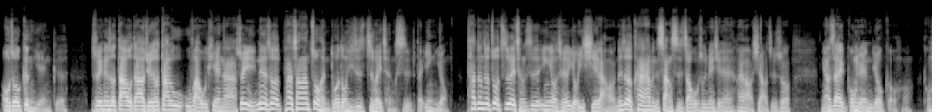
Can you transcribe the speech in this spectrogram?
欧洲更严格。所以那时候大陆大家觉得说大陆无法无天啊，所以那个时候他常常做很多东西是智慧城市的应用。他那时候做智慧城市的应用其实有一些啦哈。那时候看他们的上市招股书里面写的很好笑，就是说你要是在公园遛狗哈，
